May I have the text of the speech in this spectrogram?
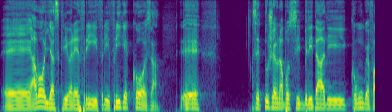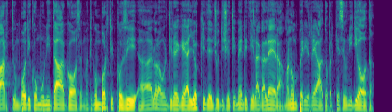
E ha voglia a scrivere free, free, free che cosa? E se tu c'hai una possibilità di comunque farti un po' di comunità, cose, ma ti comporti così, eh, allora vuol dire che agli occhi del giudice ti meriti la galera, ma non per il reato, perché sei un idiota.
